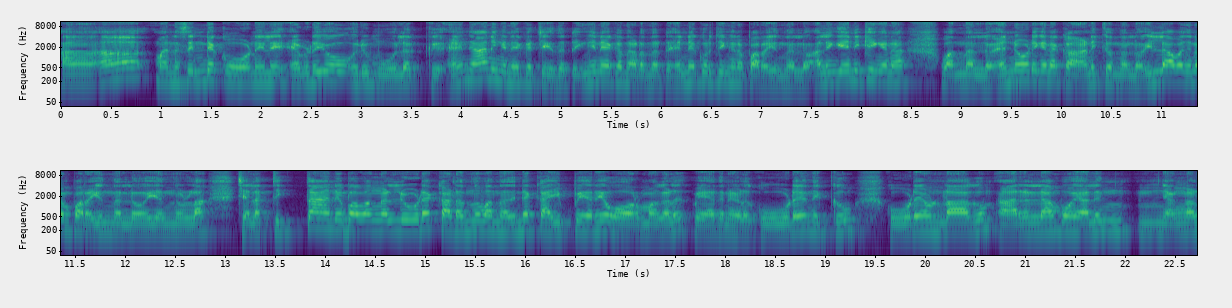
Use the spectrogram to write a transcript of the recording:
ആ മനസ്സിന്റെ കോണിൽ എവിടെയോ ഒരു മൂലക്ക് ഞാനിങ്ങനെയൊക്കെ ചെയ്തിട്ട് ഇങ്ങനെയൊക്കെ നടന്നിട്ട് എന്നെക്കുറിച്ച് ഇങ്ങനെ പറയുന്നല്ലോ അല്ലെങ്കിൽ എനിക്കിങ്ങനെ വന്നല്ലോ എന്നോടിങ്ങനെ കാണിക്കുന്നല്ലോ ഇല്ലാവചനം പറയുന്നല്ലോ എന്നുള്ള ചില തിക്താനുഭവങ്ങളിലൂടെ കടന്നു വന്നതിന്റെ കൈപ്പേറിയ ഓർമ്മകൾ വേദനകൾ കൂടെ നിൽക്കും കൂടെ ഉണ്ടാകും ആരെല്ലാം പോയാലും ഞങ്ങൾ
